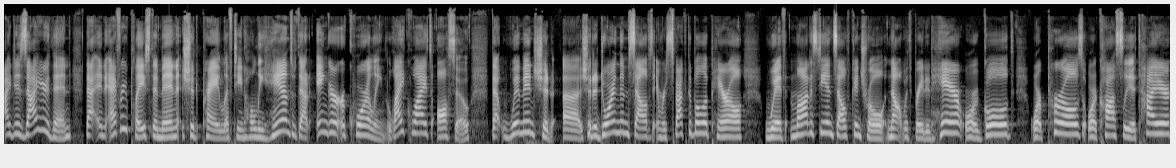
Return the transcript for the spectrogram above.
I desire then that in every place the men should pray, lifting holy hands without anger or quarreling. Likewise, also that women should uh, should adorn themselves in respectable apparel with modesty and self control, not with braided hair or gold or pearls or costly attire,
